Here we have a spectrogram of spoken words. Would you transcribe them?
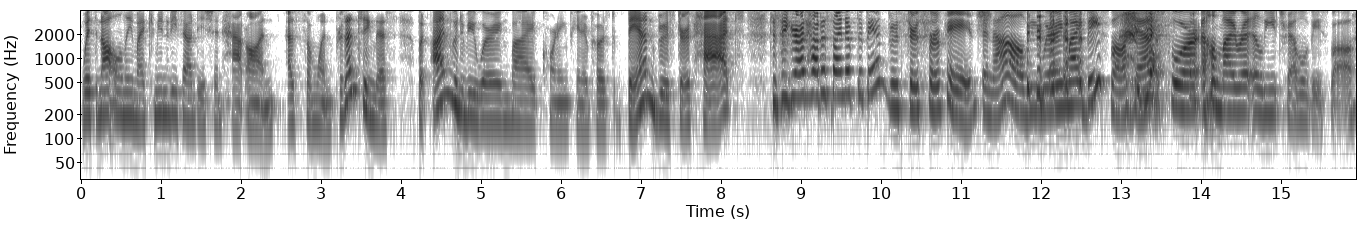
with not only my community foundation hat on as someone presenting this, but I'm going to be wearing my Corning Painted Post Band Boosters hat to figure out how to sign up the band boosters for a page. And I'll be wearing my baseball hat for Elmira Elite Travel Baseball.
